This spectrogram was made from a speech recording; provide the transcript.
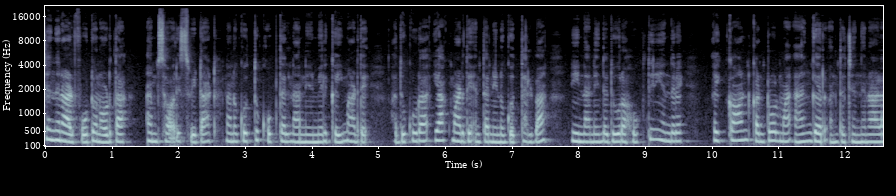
ಚಂದನಾಳ್ ಫೋಟೋ ನೋಡ್ತಾ ಐ ಆಮ್ ಸಾರಿ ಸ್ವೀಟ್ ಆರ್ಟ್ ನನಗೆ ಗೊತ್ತು ಕೋಪದಲ್ಲಿ ನಾನು ನಿನ್ನ ಮೇಲೆ ಕೈ ಮಾಡಿದೆ. ಅದು ಕೂಡ ಯಾಕೆ ಮಾಡಿದೆ ಅಂತ ನಿನಗೆ ಗೊತ್ತಲ್ವಾ? ನೀನು ನನ್ನಿಂದ ದೂರ ಹೋಗ್ತೀನಿ ಅಂದರೆ I can't control my anger ಅಂತ ಚಂದನಾಳ.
